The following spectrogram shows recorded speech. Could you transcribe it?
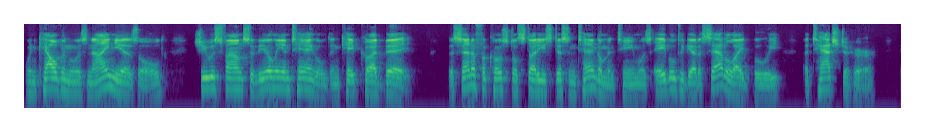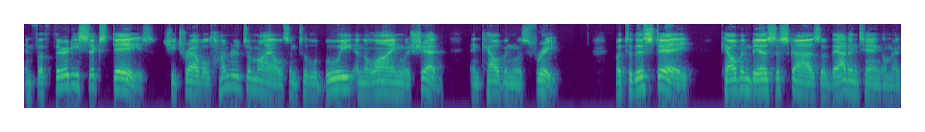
When Calvin was nine years old, she was found severely entangled in Cape Cod Bay. The Center for Coastal Studies disentanglement team was able to get a satellite buoy attached to her, and for 36 days, she traveled hundreds of miles until the buoy and the line was shed and Calvin was free. But to this day, Calvin bears the scars of that entanglement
